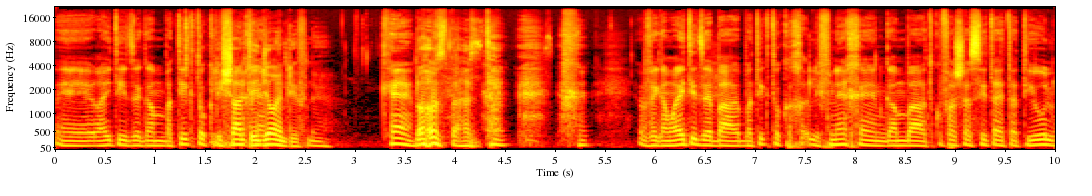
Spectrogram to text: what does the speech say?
אה, ראיתי את זה גם בטיקטוק לפני כן. עישנתי ג'וינט לפני. כן. לא, סתם, סתם. וגם ראיתי את זה בטיקטוק לפני כן, גם בתקופה שעשית את הטיול.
